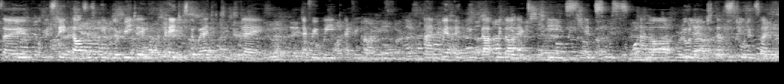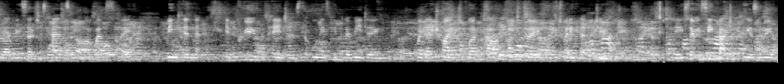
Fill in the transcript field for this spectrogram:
So obviously thousands of people are reading the pages that we're editing today every week, every month. And we're hoping that with our expertise in sources and our knowledge that's stored inside of our researchers' heads and on our website, we can improve the pages that all these people are reading when they're trying to work out how to vote on the 23rd of June. So we see fact-checking as a movement,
